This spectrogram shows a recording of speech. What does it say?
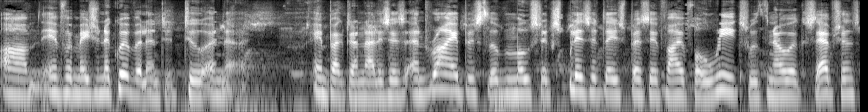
um, information equivalent to an impact analysis. And RIPE is the most explicit. They specify for weeks with no exceptions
